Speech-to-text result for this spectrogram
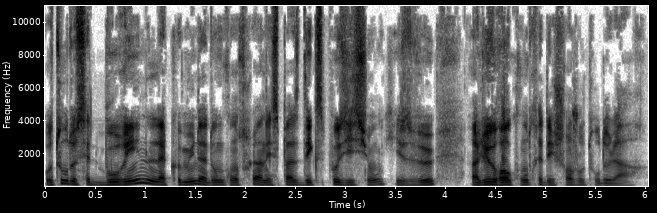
Autour de cette bourrine, la commune a donc construit un espace d'exposition qui se veut un lieu de rencontre et d'échange autour de l'art.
